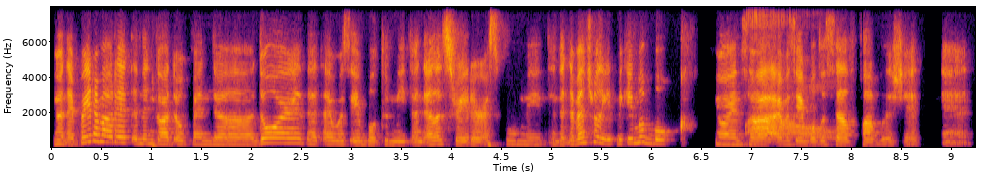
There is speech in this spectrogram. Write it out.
yun, I prayed about it, and then God opened the door that I was able to meet an illustrator, a schoolmate, and then eventually it became a book. You know, and so I was able to self-publish it, and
